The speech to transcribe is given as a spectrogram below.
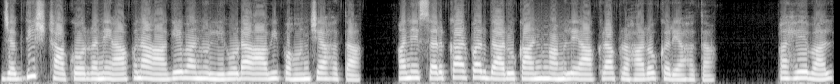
જગદીશ ઠાકોર અને આપના આગેવાનો લીહોડા આવી પહોંચ્યા હતા. અને સરકાર પર દારૂકાંડ મામલે આકરા પ્રહારો કર્યા હતા. અહેવાલ,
